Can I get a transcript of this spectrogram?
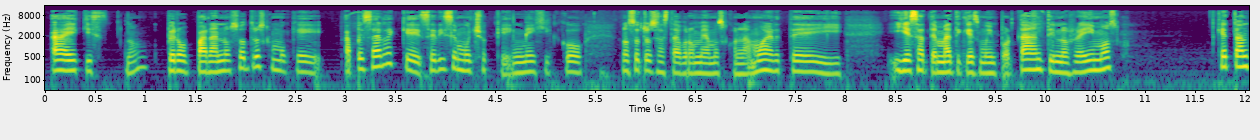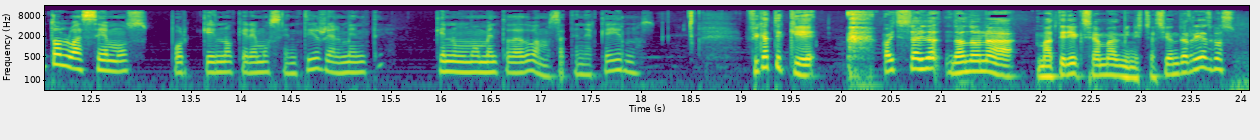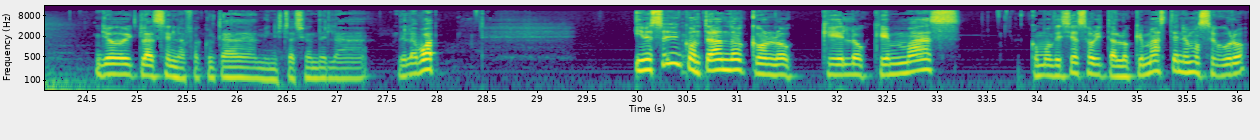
a X, ¿no? Pero para nosotros como que a pesar de que se dice mucho que en México nosotros hasta bromeamos con la muerte y, esa temática es muy importante y nos reímos, ¿qué tanto lo hacemos porque no queremos sentir realmente que en un momento dado vamos a tener que irnos? Fíjate que hoy estoy dando una materia que se llama Administración de Riesgos. Yo doy clase en la Facultad de Administración de la, de la UAP. Y me estoy encontrando con lo que lo que más, como decías ahorita, lo que más tenemos seguro,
